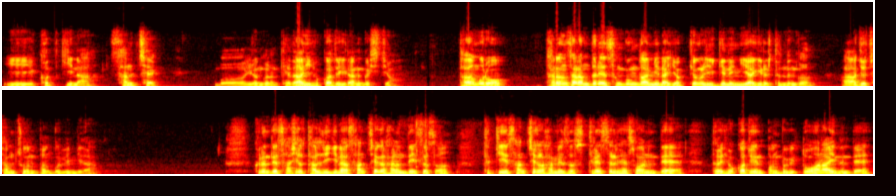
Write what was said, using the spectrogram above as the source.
이 걷기나 산책 뭐 이런 거는 대단히 효과적이라는 것이죠. 다음으로 다른 사람들의 성공담이나 역경을 이기는 이야기를 듣는 것 아주 참 좋은 방법입니다. 그런데 사실 달리기나 산책을 하는 데 있어서 특히 산책을 하면서 스트레스를 해소하는데 더 효과적인 방법이 또 하나 있는데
